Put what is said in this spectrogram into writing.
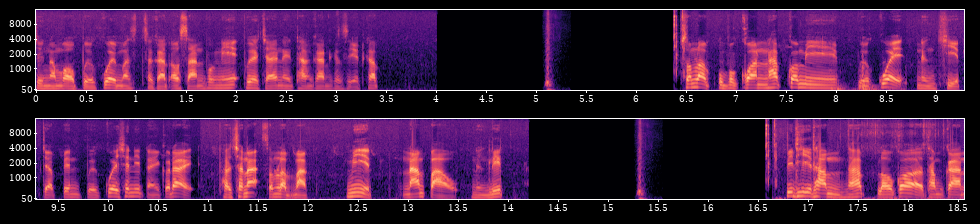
จึงนำเอาเปลือกกล้วยมาสกัดเอาสารพวกนี้เพื่อใช้ในทางการเกษตรครับสำหรับอุปกรณ์ครับก็มีเปลือกกล้วย 1 ขีด จะเป็นเปลือกกล้วยชนิดไหนก็ได้ ภาชนะสำหรับหมักมีดน้ำเปล่า 1 ลิตร วิธีทำนะครับ เราก็ทำการ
